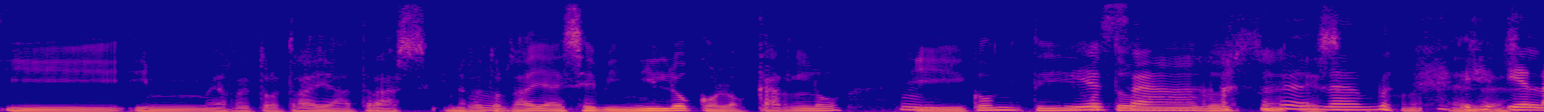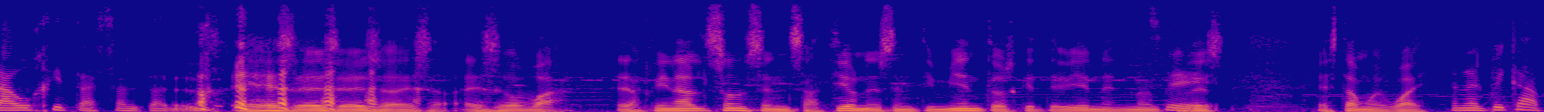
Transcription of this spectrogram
y, y me retrotrae atrás. Y me Mm. retrotrae a ese vinilo, colocarlo y contigo Y esa- todos. Eso, la- eso, y, y en la agujita saltando. eso, eso, eso, eso, eso va. Al final son sensaciones, sentimientos que te vienen, ¿no? Sí. Entonces está muy guay. En el pick-up.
